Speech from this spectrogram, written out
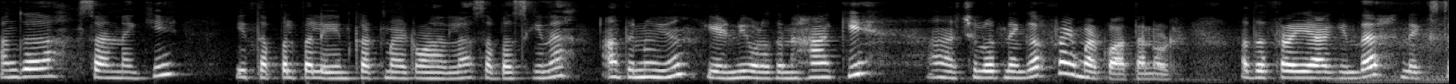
ಹಂಗೆ ಸಣ್ಣಕ್ಕೆ ಈ ತಪ್ಪಲ್ ಪಲ್ಯ ಏನು ಕಟ್ ಮಾಡಿಟ್ಕೊಳಲ್ಲ ಸಬ್ಬಸ್ಗಿನ ಅದನ್ನು ಎಣ್ಣೆ ಒಳಗನ ಹಾಕಿ ಚಲೋ ಹೊತ್ನಂಗೆ ಫ್ರೈ ಮಾಡ್ಕೊಳತ್ತ ನೋಡಿರಿ. ಅದು ಫ್ರೈ ಆಗಿಂದ ನೆಕ್ಸ್ಟ್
